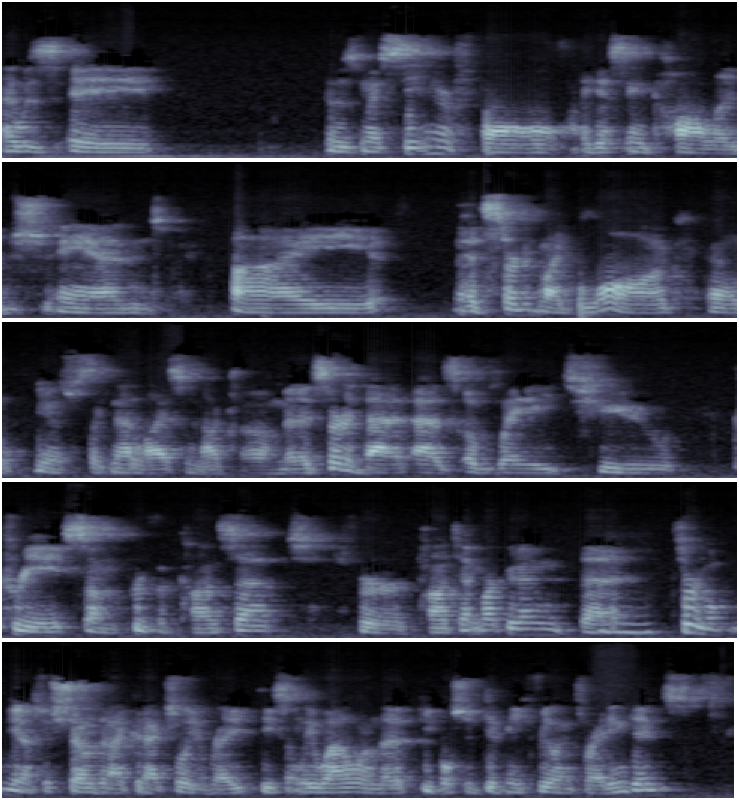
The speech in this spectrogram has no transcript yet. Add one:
I was a, it was my senior fall, I guess, in college, and I had started my blog, at, you know, it's just like nateliason.com, and I started that as a way to create some proof of concept for content marketing that mm. sort of, you know, to show that I could actually write decently well and that people should give me freelance writing gigs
